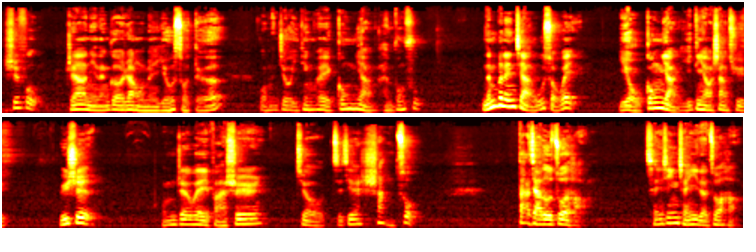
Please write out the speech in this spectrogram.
师傅，只要你能够让我们有所得，我们就一定会供养很丰富。能不能讲无所谓，有供养一定要上去。于是，我们这位法师就直接上座，大家都坐好，诚心诚意的坐好，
